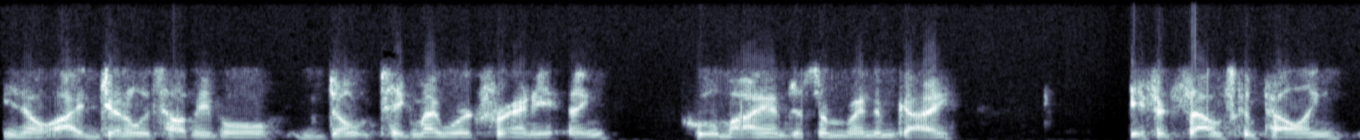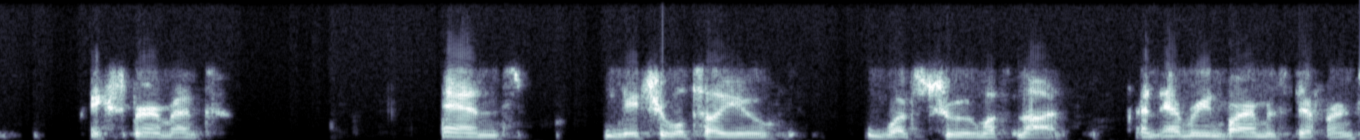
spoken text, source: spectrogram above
you know, I generally tell people, don't take my word for anything. Who am I? I'm just some random guy. If it sounds compelling, experiment. And nature will tell you what's true and what's not. And every environment's different.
